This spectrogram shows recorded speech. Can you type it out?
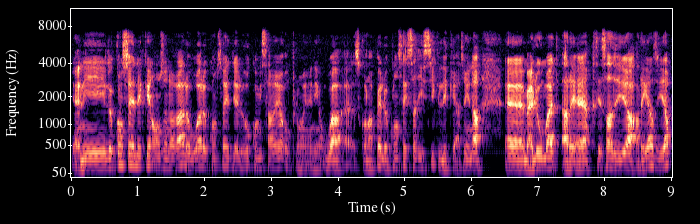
يعني le conseil اللي كاين en général هو le conseil ديال الهو كوميساريا او بلون يعني هو ce qu'on appelle le conseil statistique اللي كيعطينا معلومات اقتصاديه رياضيه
